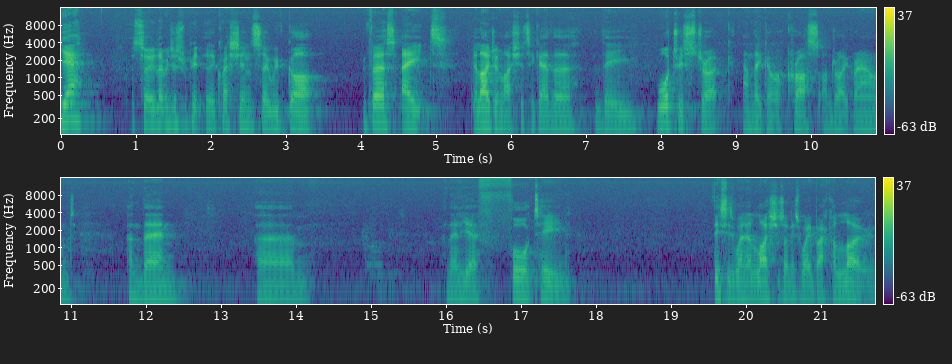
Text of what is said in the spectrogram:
Yeah. So let me just repeat the question. So we've got verse 8 Elijah and Elisha together. The water is struck and they go across on dry ground. And then, um, and then yeah, 14. This is when Elisha's on his way back alone.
